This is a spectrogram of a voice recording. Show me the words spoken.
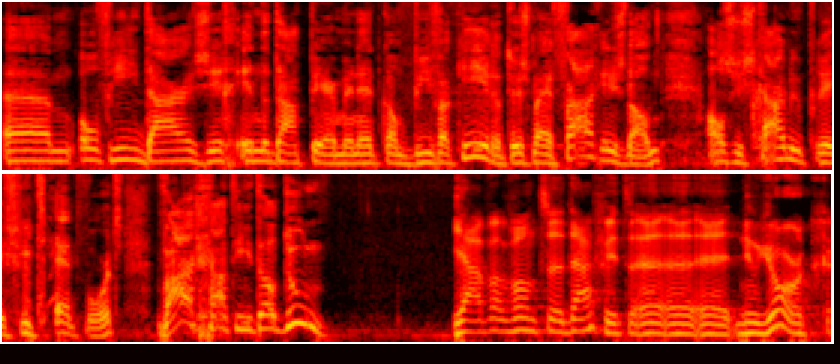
Ja. Um, of hij daar zich inderdaad permanent kan bivakeren. Dus mijn vraag is dan, als u schaduwpresident wordt, waar gaat hij dat doen? Ja, want uh, David, uh, uh, New York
